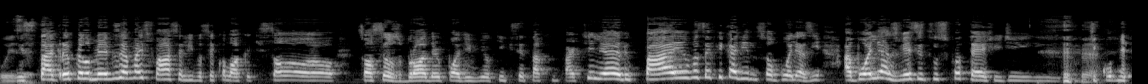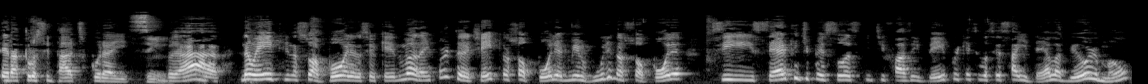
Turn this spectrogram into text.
Pois é. Instagram, é. pelo menos, é mais fácil ali. Você coloca que só, só seus brother podem ver o que, que você tá compartilhando, pai, você fica ali na sua bolhazinha. A bolha, às vezes, nos protege de, de cometer atrocidades por aí. Sim. Ah, não entre na sua bolha, não sei o que. Mano, é importante. Entre na sua bolha, mergulhe na sua bolha, se cerque de pessoas que te fazem bem, porque se você sair dela, meu irmão,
